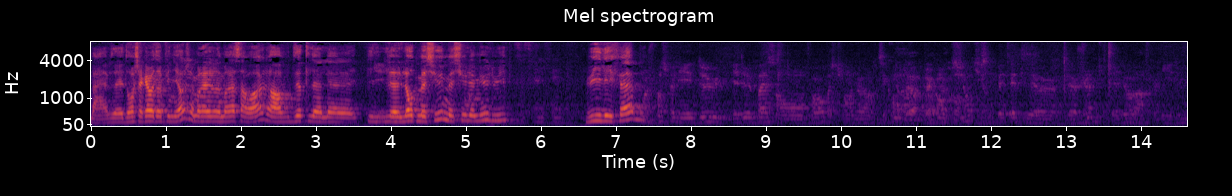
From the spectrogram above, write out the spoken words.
Ben, vous avez droit chacun votre opinion, j'aimerais, j'aimerais savoir. Alors, vous dites le, le, l'autre monsieur, monsieur Lemieux, lui? Ce serait le faible. Lui, il est faible? Moi, je pense que les deux, les deux pères sont forts parce qu'ils ont leur, tu sais, con- Leur- leur leur conviction. conviction. C'est peut-être le, le jeune qui était là entre les deux.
